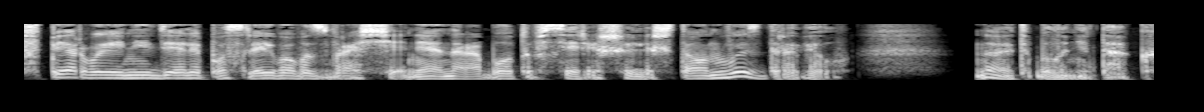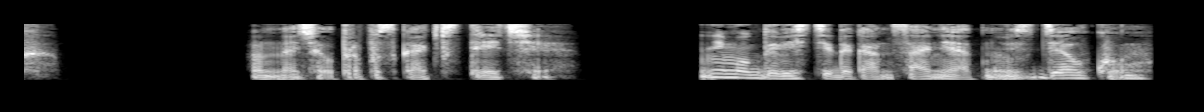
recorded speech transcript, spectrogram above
в первые недели после его возвращения на работу все решили, что он выздоровел, но это было не так. Он начал пропускать встречи, не мог довести до конца ни одну сделку.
